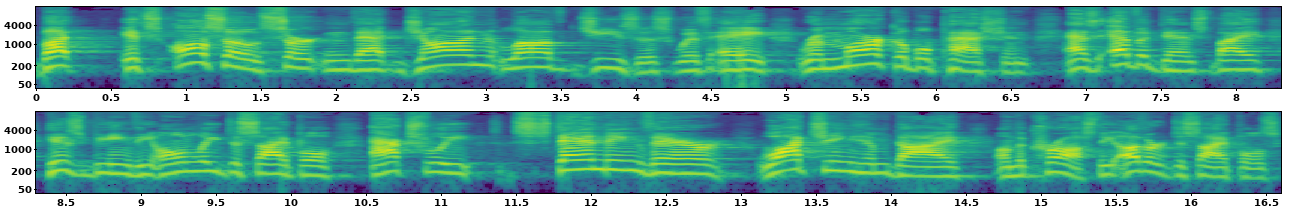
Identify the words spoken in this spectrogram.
But it's also certain that John loved Jesus with a remarkable passion, as evidenced by his being the only disciple actually standing there watching him die on the cross. The other disciples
